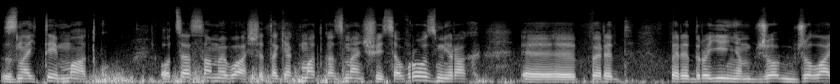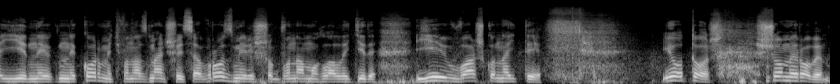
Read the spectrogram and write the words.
знайти матку. Оце саме важче, так як матка зменшується в розмірах е, перед, перед роїнням, бджола її не, не кормить, вона зменшується в розмірі, щоб вона могла летіти. Її важко знайти. І отож, що ми робимо?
